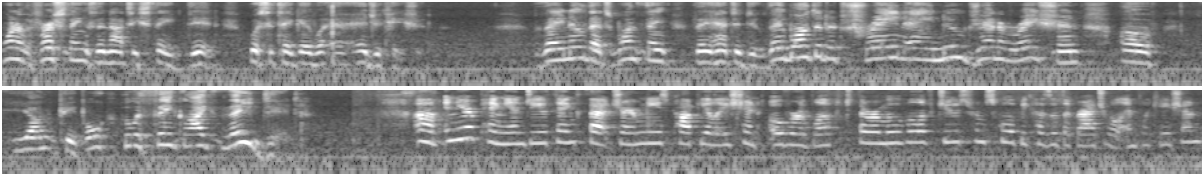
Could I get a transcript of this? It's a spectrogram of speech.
one of the first things the Nazi state did was to take over education. They knew that's one thing they had to do. They wanted to train a new generation of young people who would think like they did. Um, in your opinion, do you think that Germany's population overlooked the removal of Jews from school because of the gradual implication?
